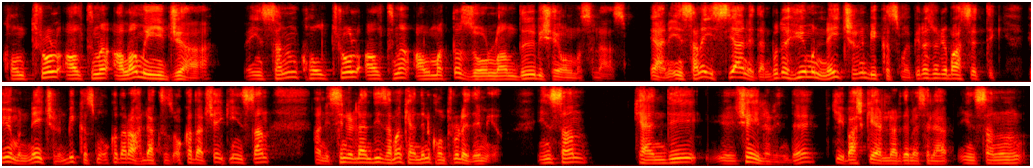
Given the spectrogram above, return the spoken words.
kontrol altına alamayacağı ve insanın kontrol altına almakta zorlandığı bir şey olması lazım. Yani insana isyan eden. Bu da human nature'ın bir kısmı. Biraz önce bahsettik. Human nature'ın bir kısmı o kadar ahlaksız, o kadar şey ki insan hani sinirlendiği zaman kendini kontrol edemiyor. İnsan kendi e, şeylerinde ki başka yerlerde mesela insanın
